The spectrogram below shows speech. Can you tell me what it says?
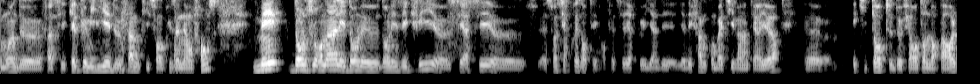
moins de, enfin c'est quelques milliers de femmes qui sont emprisonnées en France. Mais dans le journal et dans, le, dans les écrits, c'est assez, elles sont assez représentées en fait. C'est-à-dire qu'il y, a des, il y a des femmes combatives à l'intérieur et qui tentent de faire entendre leurs paroles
